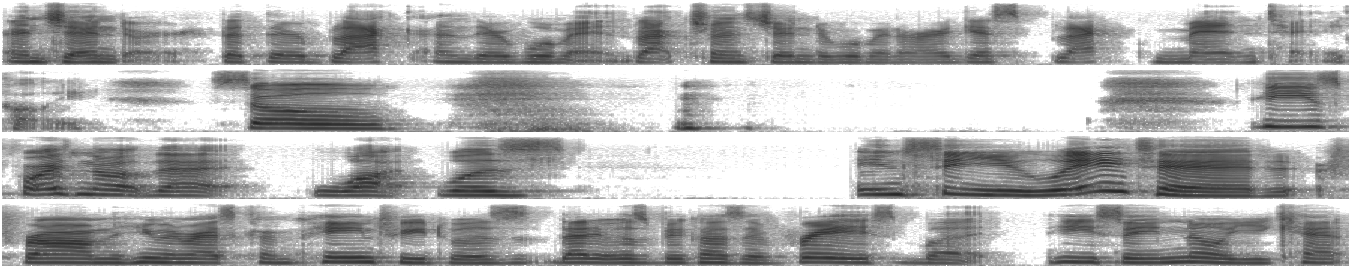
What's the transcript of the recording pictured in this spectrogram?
and gender, that they're black and they're women, black transgender women, or I guess black men technically. So he's pointing out that what was insinuated from the human rights campaign tweet was that it was because of race but he's saying no you can't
